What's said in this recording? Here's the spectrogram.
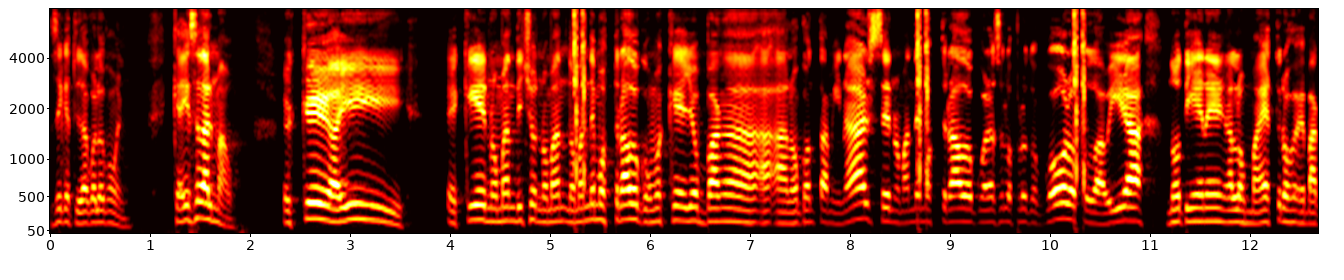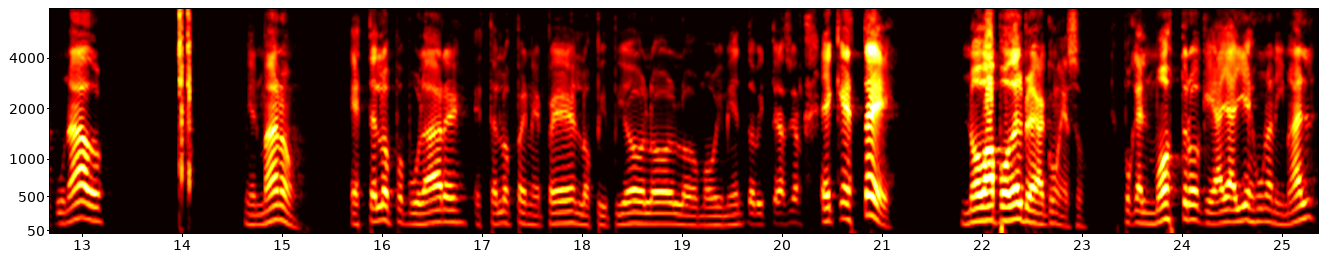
Así que estoy de acuerdo con él. ¿Qué dice Dalmau? Es que ahí es que no me han dicho, no me han, no me han demostrado cómo es que ellos van a, no contaminarse, no me han demostrado cuáles son los protocolos, todavía no tienen a los maestros eh, vacunados. Mi hermano, estén los populares, estén los PNP, los pipiolos, los movimientos de victoria Es que esté, no va a poder bregar con eso. Porque el monstruo que hay ahí es un animal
